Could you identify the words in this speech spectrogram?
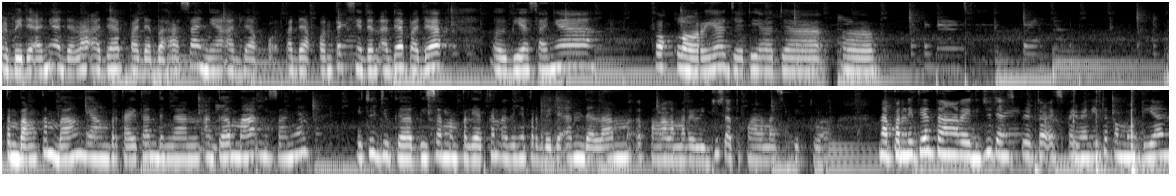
perbedaannya adalah ada pada bahasanya, ada pada konteksnya dan ada pada uh, biasanya folklore ya. Jadi ada uh, tembang-tembang yang berkaitan dengan agama misalnya itu juga bisa memperlihatkan adanya perbedaan dalam eh, pengalaman religius atau pengalaman spiritual. Nah, penelitian tentang religius dan spiritual eksperimen itu kemudian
